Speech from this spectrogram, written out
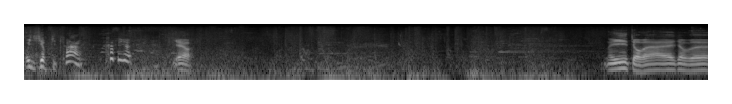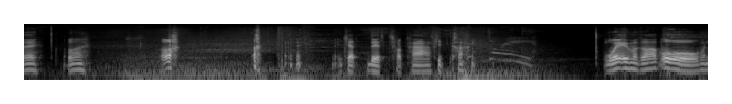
อุ้ยเหยียบผิดข้าง Quest แย่ว่ะนี่จบเลยจบเลยโอ้ยโอ้ยจัดเด็ดช็อตฮาผิดข้าง Victory! โอ้ยมาครับ โอ้มัน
